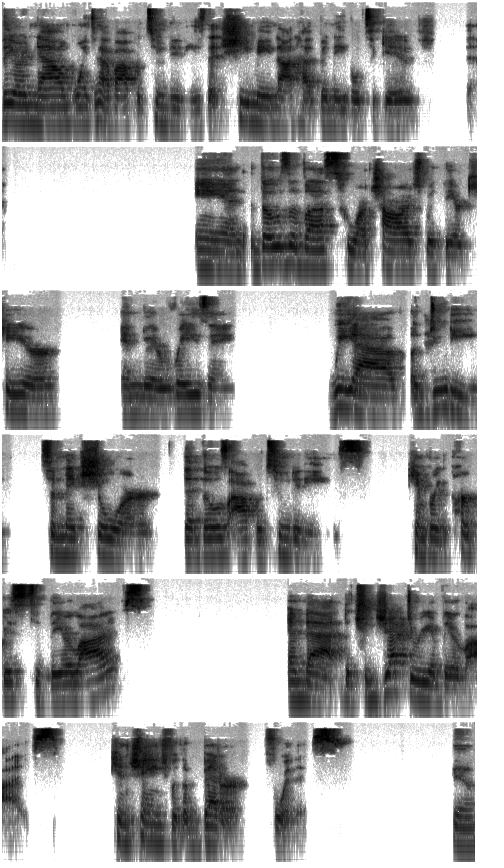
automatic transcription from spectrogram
they are now going to have opportunities that she may not have been able to give. And those of us who are charged with their care and their raising we have a duty to make sure that those opportunities can bring purpose to their lives and that the trajectory of their lives can change for the better for this. Yeah,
